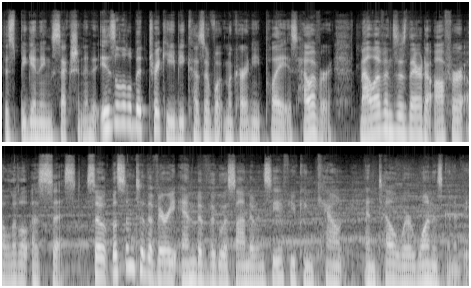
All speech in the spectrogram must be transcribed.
this beginning section, and it is a little bit tricky because of what McCartney plays. However, Mal Evans is there to offer a little assist. So listen to the very end of the glissando and see if you can count and tell where one is going to be.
